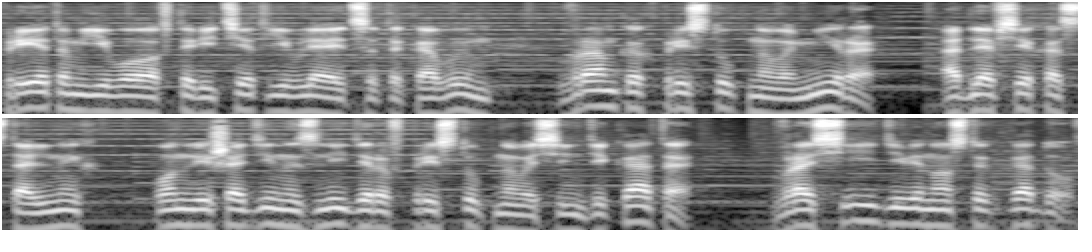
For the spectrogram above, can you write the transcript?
При этом его авторитет является таковым в рамках преступного мира, а для всех остальных он лишь один из лидеров преступного синдиката – в России 90-х годов.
